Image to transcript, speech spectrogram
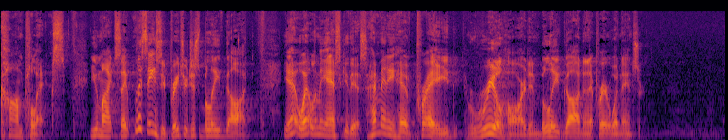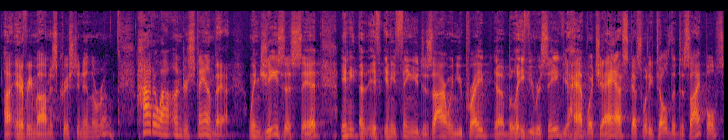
complex. You might say, well, it's easy, preacher, just believe God. Yeah, well, let me ask you this. How many have prayed real hard and believed God and that prayer wasn't answered? Uh, every modest Christian in the room. How do I understand that? When Jesus said, Any, uh, if anything you desire when you pray, uh, believe you receive, you have what you ask. That's what he told the disciples.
